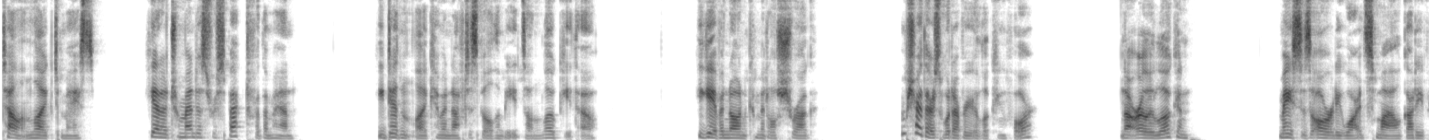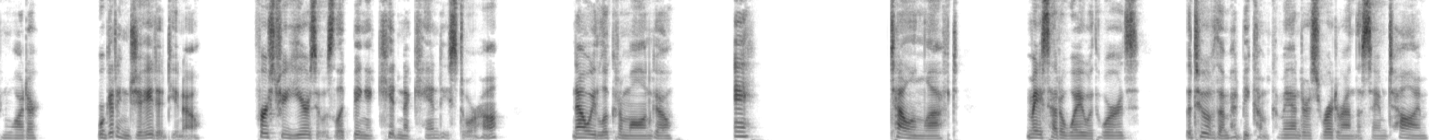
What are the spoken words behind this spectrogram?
Talon liked Mace. He had a tremendous respect for the man. He didn't like him enough to spill the beans on Loki, though. He gave a noncommittal shrug. I'm sure there's whatever you're looking for. Not really looking. Mace's already wide smile got even wider. We're getting jaded, you know. First few years, it was like being a kid in a candy store, huh? Now we look at them all and go, eh. Talon laughed. Mace had a way with words. The two of them had become commanders right around the same time,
